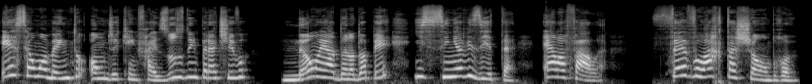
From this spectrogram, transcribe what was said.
esse é o momento onde quem faz uso do imperativo não é a dona do AP e sim a visita. Ela fala: Fais voir ta chambre.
